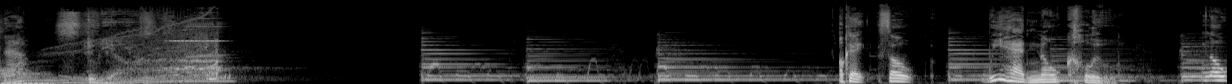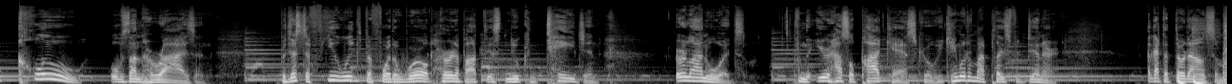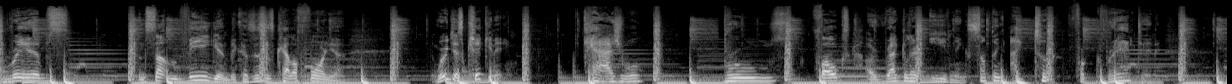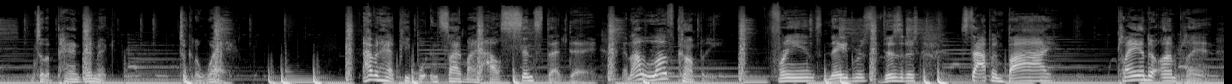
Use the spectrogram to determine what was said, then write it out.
Snap Studios. Okay, so we had no clue, no clue what was on the horizon. But just a few weeks before the world heard about this new contagion, Earlonne Woods from the Ear Hustle podcast crew, he came over to my place for dinner. I got to throw down some ribs and something vegan because this is California. We're just kicking it. Casual, brews, folks, a regular evening, something I took for granted until the pandemic took it away. I haven't had people inside my house since that day, and I love company. Friends, neighbors, visitors stopping by, planned or unplanned.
